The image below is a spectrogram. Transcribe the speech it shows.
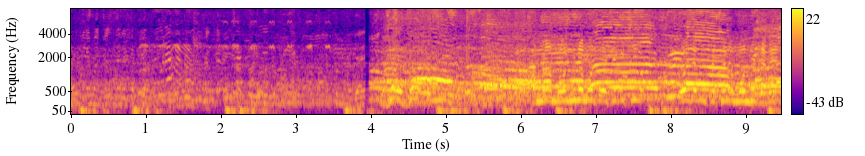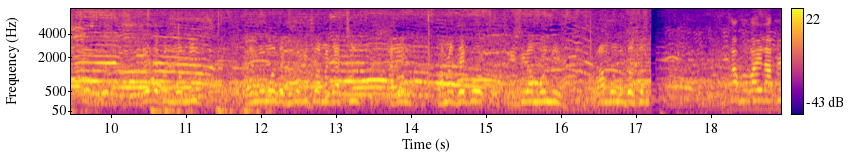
দেখব শ্রীরাম মন্দির রাম মন্দির দর্শন। মোবাইল আপনি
